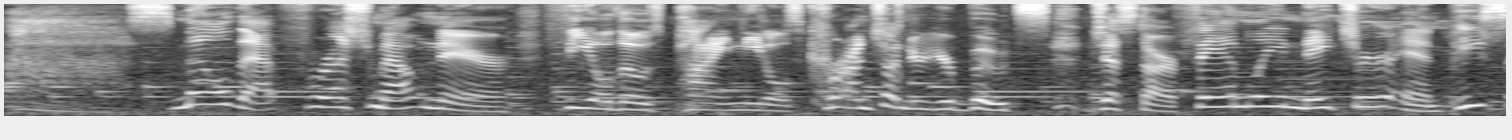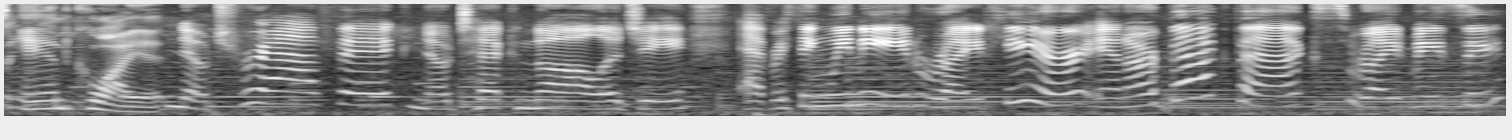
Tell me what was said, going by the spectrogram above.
Ah, smell that fresh mountain air. Feel those pine needles crunch under your boots. Just our family, nature, and peace and quiet. No traffic, no technology. Everything we need right here in our backpacks, right, Macy?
